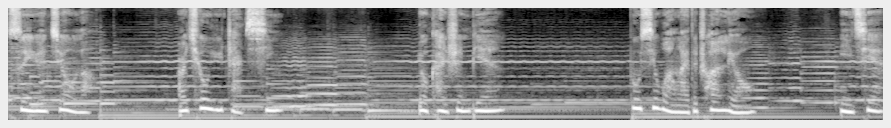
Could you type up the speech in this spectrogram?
岁月旧了，而秋雨崭新。又看身边不惜往来的川流，一切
